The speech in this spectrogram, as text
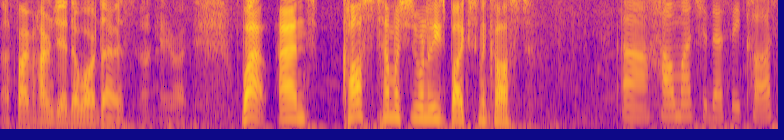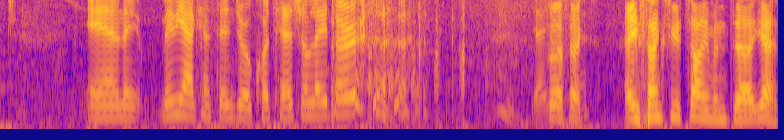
Uh, 500 hours. Okay, right. Wow, and cost? How much is one of these bikes going to cost? uh, how much does it cost? And maybe I can send you a quotation later. Yeah, Perfect. Hey, thanks for your time, and uh, yeah,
